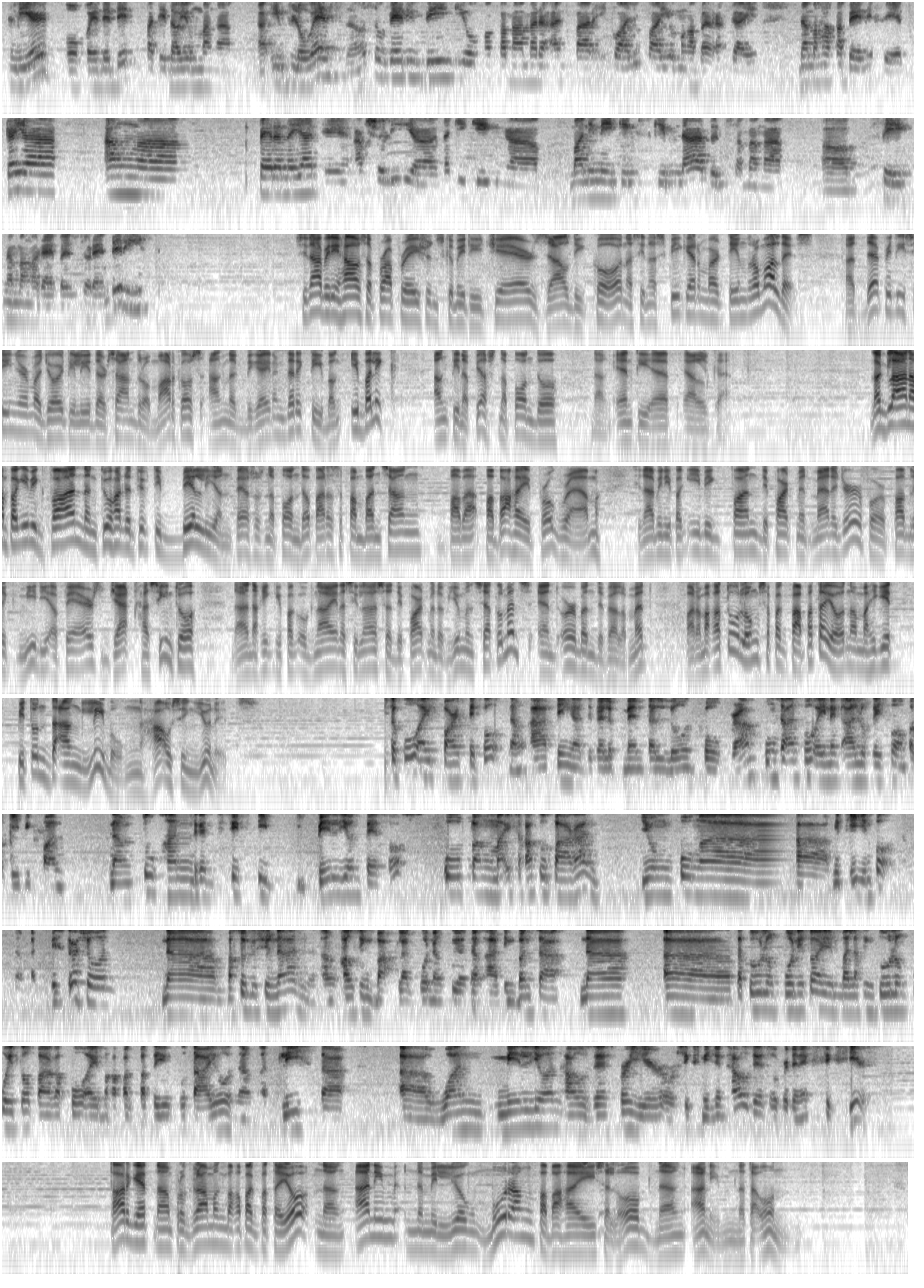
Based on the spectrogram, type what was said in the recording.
cleared o pwede din pati daw yung mga uh, influence. No? So very vague yung pamamaraan para i-qualify yung mga barangay na makaka-benefit. Kaya ang uh, pera na yan eh actually uh, nagiging uh, money-making scheme na dun sa mga uh, fake na mga rebel surrenderies. Sinabi ni House Appropriations Committee Chair Zaldi Co na sina Speaker Martin Romualdez at Deputy Senior Majority Leader Sandro Marcos ang nagbigay ng direktibang ibalik ang tinapyas na pondo ng NTF-ELCA. Naglaan ang Pag-ibig Fund ng 250 billion pesos na pondo para sa pambansang pabahay program. Sinabi ni Pag-ibig Fund Department Manager for Public Media Affairs Jack Jacinto na nakikipag-ugnay na sila sa Department of Human Settlements and Urban Development para makatulong sa pagpapatayo ng mahigit 700,000 housing units. Ito po ay parte po ng ating uh, developmental loan program kung saan po ay nag-allocate po ang Pag-ibig Fund ng 250 billion pesos upang maisakatuparan yung pong uh, uh, mithiin po ng administrasyon na masolusyonan ang housing backlog po ng, ng ating bansa na uh, sa tulong po nito ay malaking tulong po ito para po ay makapagpatayo po tayo ng at least uh, uh, 1 million houses per year or 6 million houses over the next 6 years. Target ng programang makapagpatayo ng 6 na milyong murang pabahay sa loob ng 6 na taon.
